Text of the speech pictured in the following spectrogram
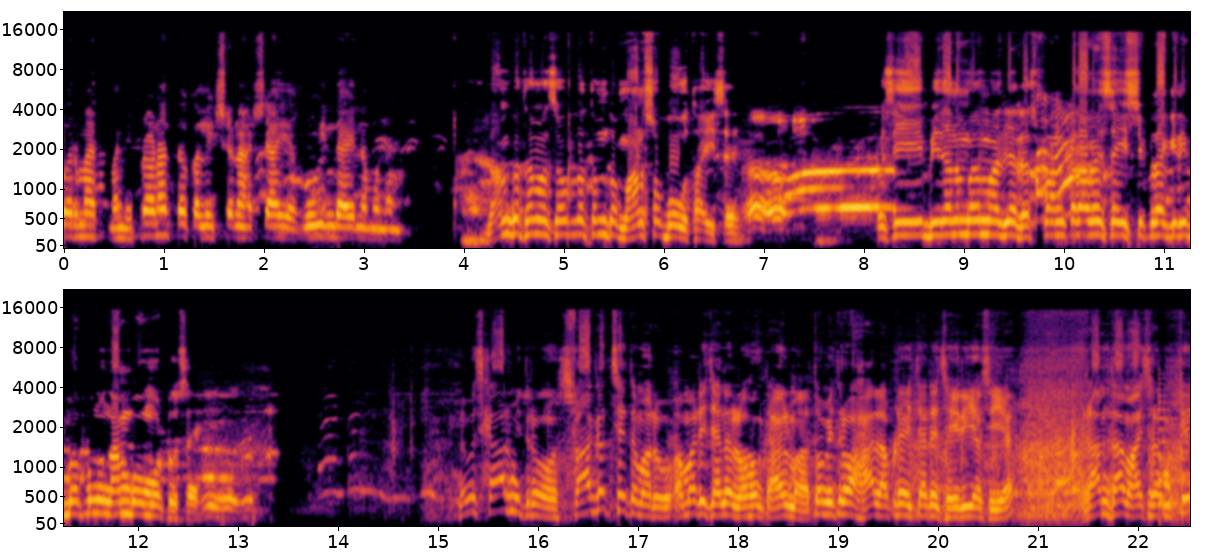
પરમાત્મને પ્રણત કલેક્શન આશાય ગોવિંદાય નમો નમ. રામકથામાં સૌપ્રથમ તો માણસો બહુ થાય છે. પછી બીજા નંબરમાં જે રસપાન કરાવે છે એ શિપ્રાગીરી બાપુનું નામ બહુ મોટું છે. નમસ્કાર મિત્રો, સ્વાગત છે તમારું અમારી ચેનલ લોહંગ ટ્રાવેલમાં તો મિત્રો, હાલ આપણે અત્યારે જઈ રહ્યા છીએ રામધામ આશ્રમ કે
